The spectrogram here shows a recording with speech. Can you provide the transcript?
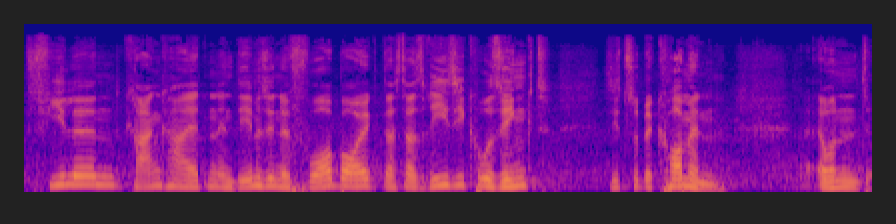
vielen Krankheiten in dem Sinne vorbeugt, dass das Risiko sinkt, sie zu bekommen. Und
